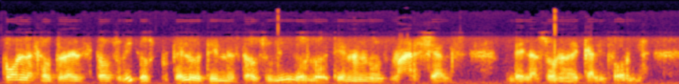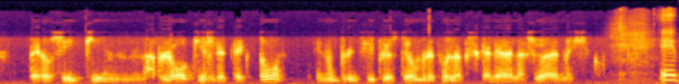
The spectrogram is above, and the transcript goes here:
con las autoridades de Estados Unidos, porque lo detiene en Estados Unidos, lo detienen unos marshals de la zona de California. Pero sí, quien habló, quien detectó en un principio este hombre fue la Fiscalía de la Ciudad de México. Eh,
